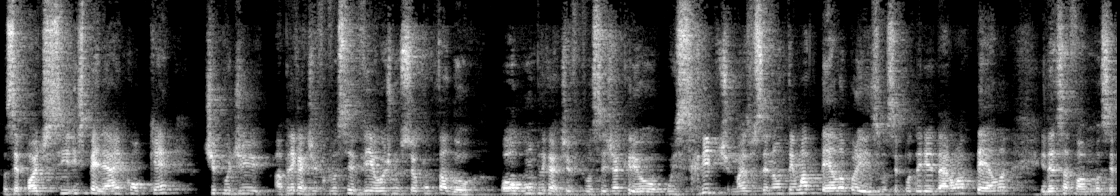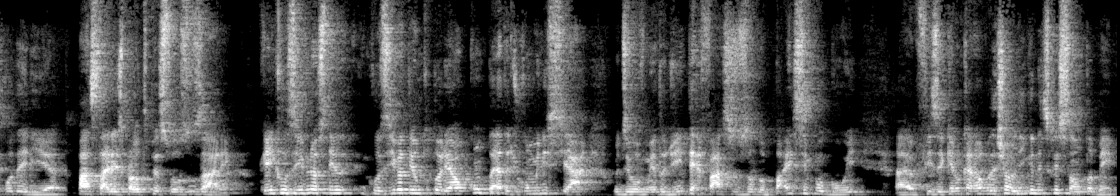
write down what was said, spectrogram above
Você pode se espelhar em qualquer tipo de aplicativo que você vê hoje no seu computador, ou algum aplicativo que você já criou um script, mas você não tem uma tela para isso. Você poderia dar uma tela e dessa forma você poderia passar isso para outras pessoas usarem. Porque, inclusive, nós temos, inclusive eu tenho um tutorial completo de como iniciar o desenvolvimento de interfaces usando o PySimple GUI. Uh, eu fiz aqui no canal, vou deixar o link na descrição também.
